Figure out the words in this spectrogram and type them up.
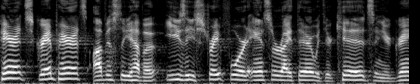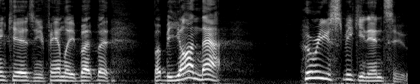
Parents, grandparents, obviously you have an easy, straightforward answer right there with your kids and your grandkids and your family. But, but, but beyond that, who are you speaking into?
